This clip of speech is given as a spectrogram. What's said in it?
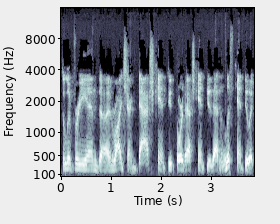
delivery and uh, and ride sharing. Dash can't do, DoorDash can't do that, and Lyft can't do it.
